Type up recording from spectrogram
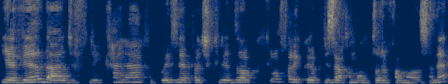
E é verdade. Eu falei, caraca, pois é, pode crer, droga, por que eu não falei que eu ia pisar como autora famosa, né?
